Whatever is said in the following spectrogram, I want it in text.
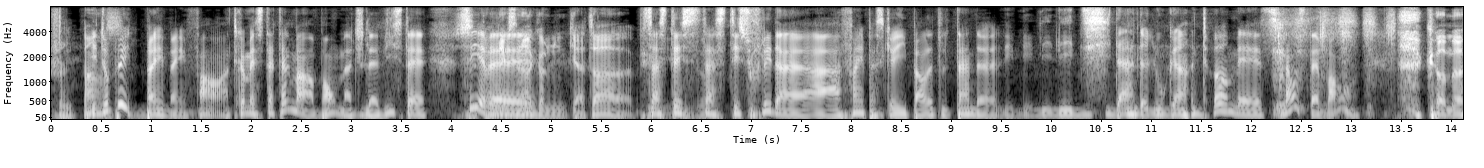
Je ne pense Il doit plus être bien, bien fort. En tout cas, mais c'était tellement bon, match de la vie. C'était. C'est un avait- excellent communicateur. puis- Ça s'était soufflé dans- à la fin parce qu'il parlait tout le temps de les, les- les dissidents de l'Ouganda, mais sinon, c'était bon. Comme euh,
